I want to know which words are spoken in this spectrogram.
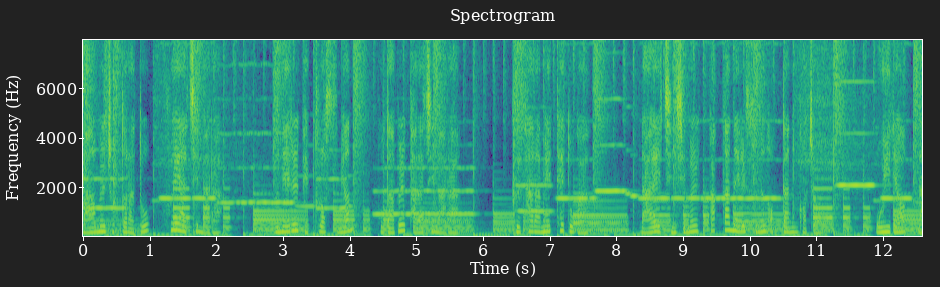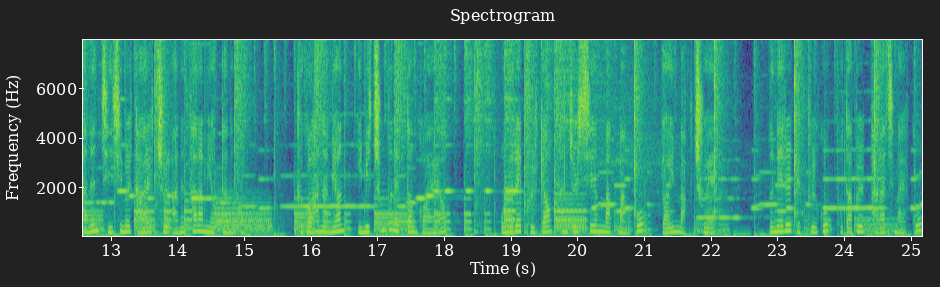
마음을 줬더라도 후회하지 마라. 은혜를 베풀었으면 보답을 바라지 마라. 그 사람의 태도가 나의 진심을 깎아내릴 수는 없다는 거죠. 오히려 나는 진심을 다할 줄 아는 사람이었다는 것. 그거 하나면 이미 충분했던 거예요. 오늘의 불경 한 줄 시음 막 많고 여인 막추해. 은혜를 베풀고 보답을 바라지 말고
